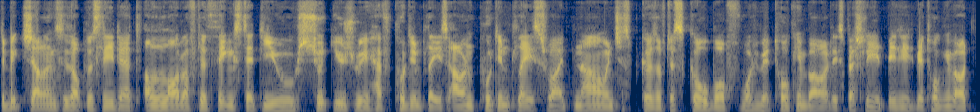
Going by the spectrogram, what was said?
the big challenge is obviously that a lot of the things that you should usually have put in place aren't put in place right now. And just because of the scope of what we're talking about, especially we're talking about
